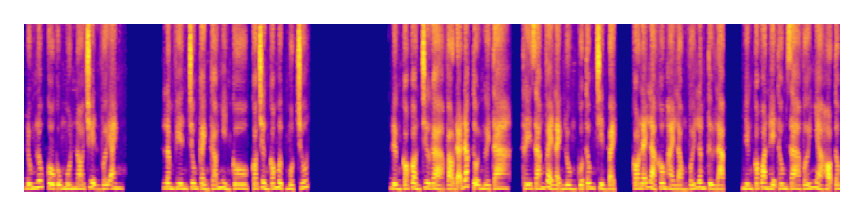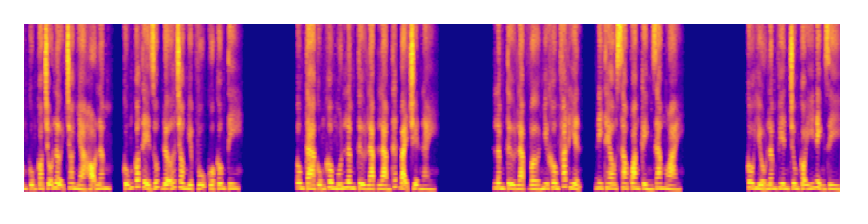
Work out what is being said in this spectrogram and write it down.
Đúng lúc cô cũng muốn nói chuyện với anh. Lâm Viên Trung cảnh cáo nhìn cô, có chừng có mực một chút. Đừng có còn chưa gả vào đã đắc tội người ta, thấy dáng vẻ lạnh lùng của Tông Triển Bạch, có lẽ là không hài lòng với Lâm Tử Lạp, nhưng có quan hệ thông gia với nhà họ Tông cũng có chỗ lợi cho nhà họ Lâm, cũng có thể giúp đỡ cho nghiệp vụ của công ty. Ông ta cũng không muốn Lâm Tử Lạp làm thất bại chuyện này. Lâm Tử Lạp vờ như không phát hiện, đi theo sau Quang Kình ra ngoài. Cô hiểu Lâm Viên Trung có ý định gì,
